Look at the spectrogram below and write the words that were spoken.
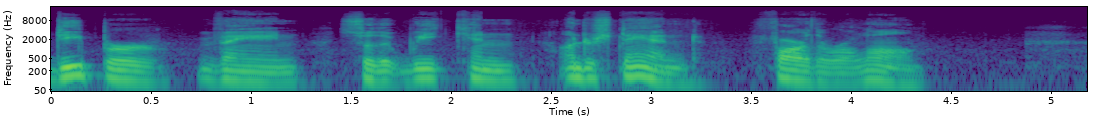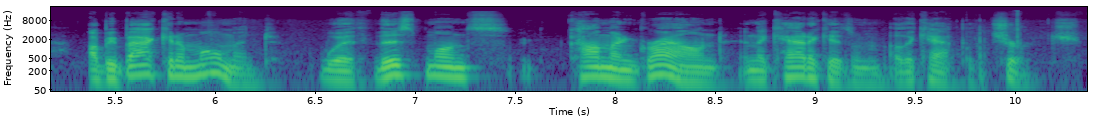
deeper vein so that we can understand farther along. I'll be back in a moment with this month's Common Ground in the Catechism of the Catholic Church.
